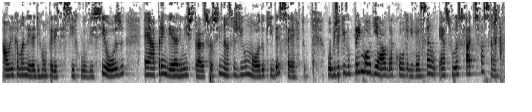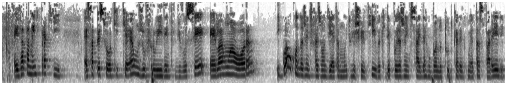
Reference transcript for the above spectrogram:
A única maneira de romper esse círculo vicioso é aprender a administrar as suas finanças de um modo que dê certo. O objetivo primordial da conta de versão é a sua satisfação. É exatamente para que essa pessoa que quer usufruir dentro de você, ela uma hora Igual quando a gente faz uma dieta muito restritiva, que depois a gente sai derrubando tudo querendo comer até as paredes,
